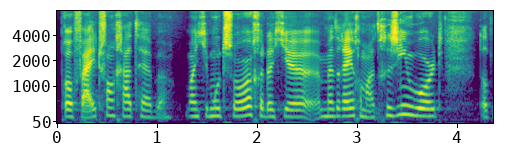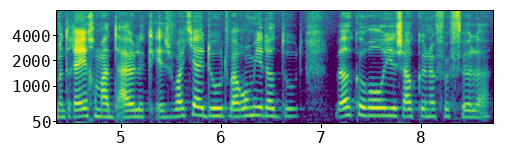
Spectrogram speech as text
profijt van gaat hebben. Want je moet zorgen dat je met regelmaat gezien wordt, dat met regelmaat duidelijk is wat jij doet, waarom je dat doet, welke rol je zou kunnen vervullen.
